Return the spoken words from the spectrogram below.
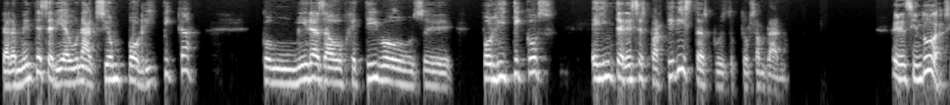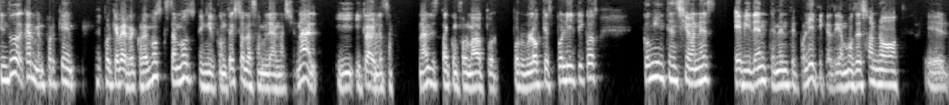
Claramente sería una acción política con miras a objetivos eh, políticos e intereses partidistas, pues, doctor Zambrano. Eh, sin duda, sin duda, Carmen, porque, porque, a ver, recordemos que estamos en el contexto de la Asamblea Nacional y, y claro, la Asamblea Nacional está conformada por, por bloques políticos con intenciones evidentemente políticas. Digamos, de eso no, eh,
